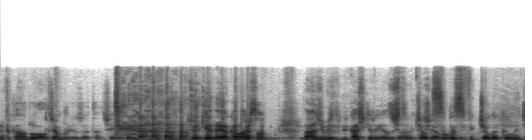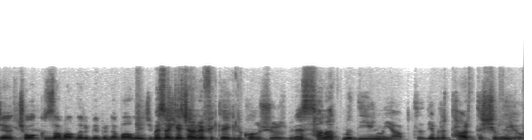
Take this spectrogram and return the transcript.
Refik Anadolu alacağım buraya zaten. Şey, Türkiye'de yakalarsam daha önce bir, birkaç kere yazıştık. Yani çok şey yapamadım. spesifik, çok akıllıca, çok zamanları birbirine bağlayıcı bir Mesela iş geçen yapıyor. Refik'le ilgili konuşuyoruz bile. Sanat mı değil mi yaptı diye böyle tartışılıyor.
